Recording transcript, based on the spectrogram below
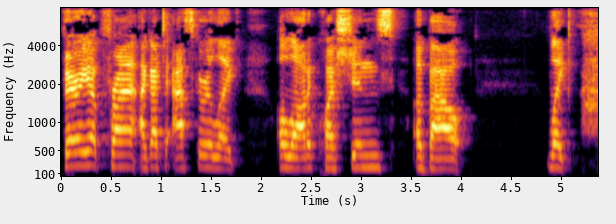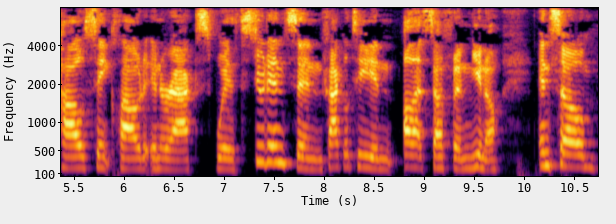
very upfront. I got to ask her like a lot of questions about like how St. Cloud interacts with students and faculty and all that stuff. And, you know, and so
